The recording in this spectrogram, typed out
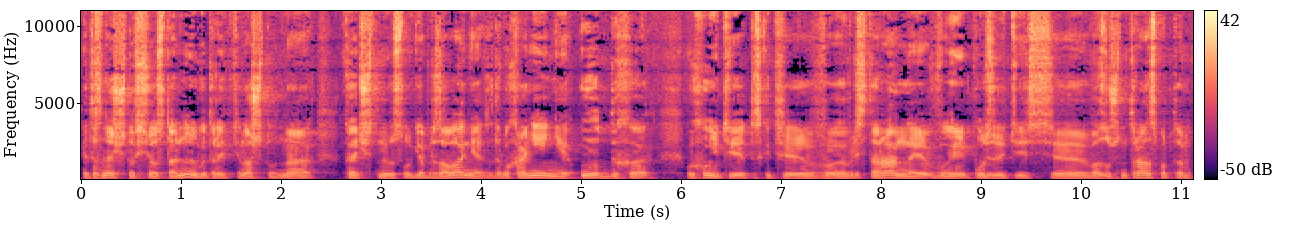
Это значит, что все остальное вы тратите на что? На качественные услуги образования, здравоохранения, отдыха. Вы ходите, так сказать, в, в рестораны, вы пользуетесь э, воздушным транспортом.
